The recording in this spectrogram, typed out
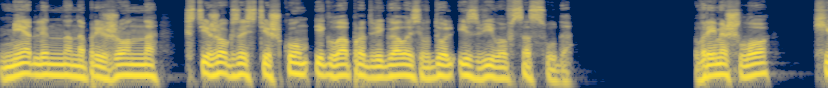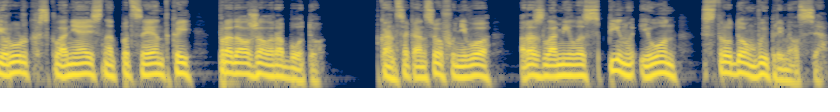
Медленно, напряженно, стежок за стежком игла продвигалась вдоль извивов сосуда. Время шло, хирург, склоняясь над пациенткой, продолжал работу. Конце концов у него разломило спину, и он с трудом выпрямился.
